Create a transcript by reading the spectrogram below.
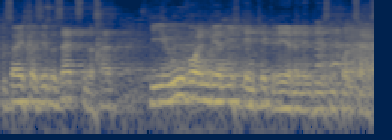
wie soll ich das übersetzen? Das heißt, die EU wollen wir nicht integrieren in diesen Prozess.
